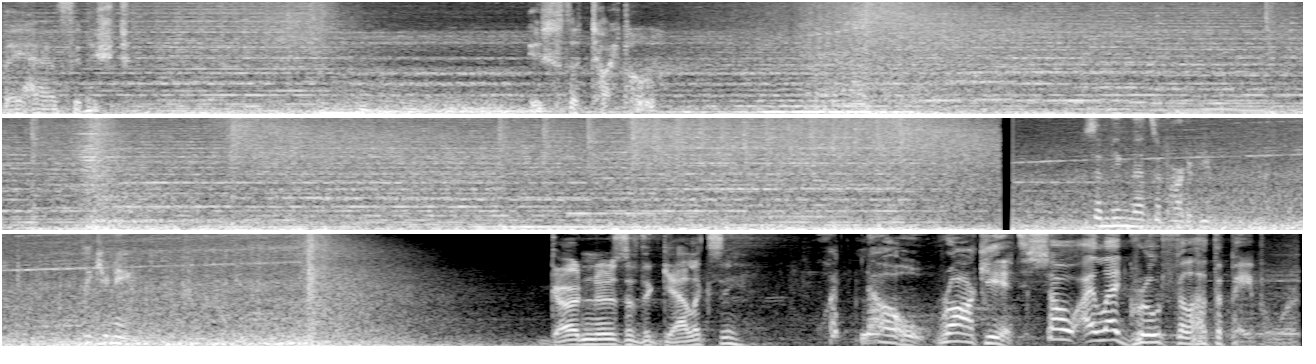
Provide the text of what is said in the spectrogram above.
they have finished is the title. Something that's a part of you. Like your name. Gardeners of the Galaxy? What? No, Rocket. So I let Groot fill out the paperwork.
